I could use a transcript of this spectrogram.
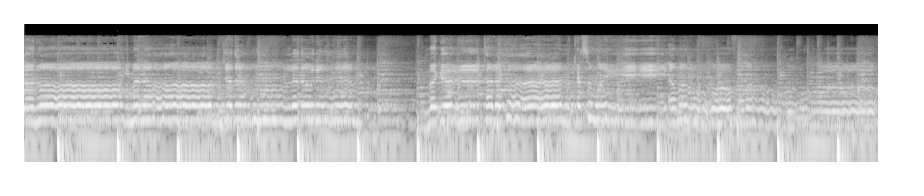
melan vay melan cedem le devrim. Meger teleken kesim vay aman of aman of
